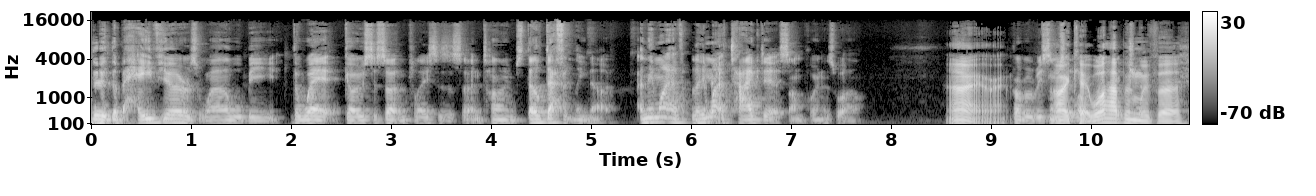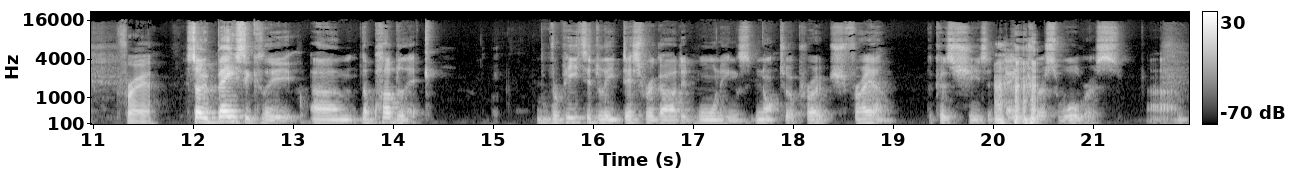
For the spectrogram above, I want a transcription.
The the behavior as well will be the way it goes to certain places at certain times. They'll definitely know, and they might have they Okay. might have tagged it at some point as well. All right, all right. Probably some. Okay, what happened picture. with uh, Freya? So basically, um, the public repeatedly disregarded warnings not to approach Freya because she's a dangerous walrus. Um,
